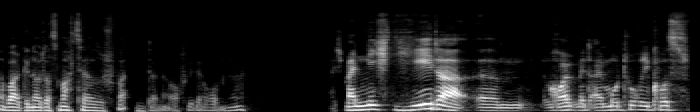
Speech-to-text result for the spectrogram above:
Aber genau das macht es ja so spannend dann auch wiederum. Ne? Ich meine, nicht jeder ähm, räumt mit einem Motorikus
